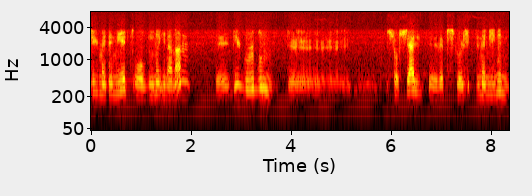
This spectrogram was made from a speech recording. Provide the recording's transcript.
bir medeniyet olduğuna inanan e, bir grubun e, sosyal e, ve psikolojik dinamiğinin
